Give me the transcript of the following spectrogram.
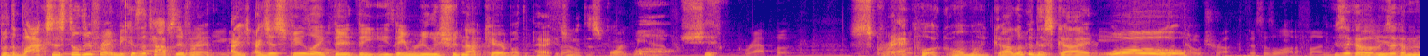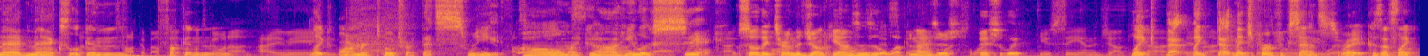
But the box is still different because the top's different. I, I just feel like they, they they really should not care about the packaging at this point. Oh shit. Scraphook. Scraphook. Oh my god, look at this guy. Whoa. Tow truck. This is a lot of fun. He's like a he's like a Mad Max looking Talk about this. What's going fucking on? I mean, like armored tow truck. That's sweet. Oh my god, he looks sick. So they turn the Junkions into the weaponizers, basically. You see in the junk Like that, like that makes perfect sense, right? Because that's like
